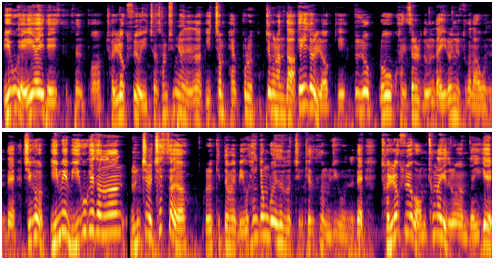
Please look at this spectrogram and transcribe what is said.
미국 AI 데이터 센터 전력 수요 2030년에는 2100% 폭증을 한다. K전력기 수주로 관세를 누른다 이런 뉴스가 나오고 있는데 지금 이미 미국에서는 눈치를 챘어요. 그렇기 때문에 미국 행정부에서도 지금 계속해서 움직이고 있는데 전력 수요가 엄청나게 늘어납니다. 이게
